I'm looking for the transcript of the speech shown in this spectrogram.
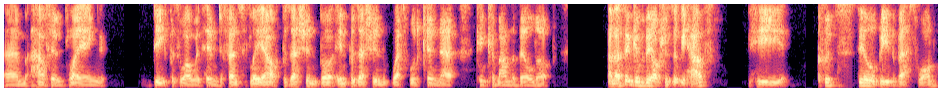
um, have him playing deep as well with him defensively out of possession. But in possession, Westwood can uh, can command the build up. And I think of the options that we have, he could still be the best one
